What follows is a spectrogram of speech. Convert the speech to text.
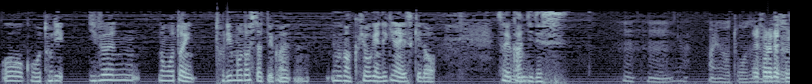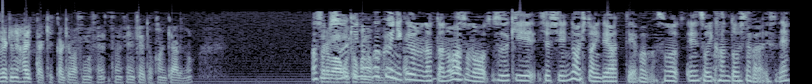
をこう取り、自分のもとに取り戻したっていうか、うまく表現できないですけど、そういう感じです。うんうん。ありがとうございます。え、それで鈴木に入ったきっかけはそのせんその先生と関係あるの？あ、そそれはの鈴木の音楽院に行くようになったのは、その鈴木出身の人に出会って、まあ、その演奏に感動したからですね。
